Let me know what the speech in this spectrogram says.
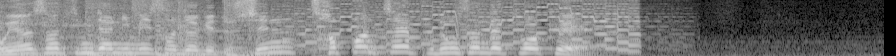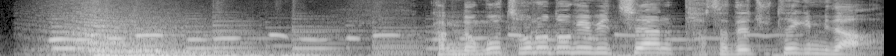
오연선 팀장님이 선정해 주신 첫 번째 부동산 네트워크. 강동구 천호동에 위치한 다세대 주택입니다.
